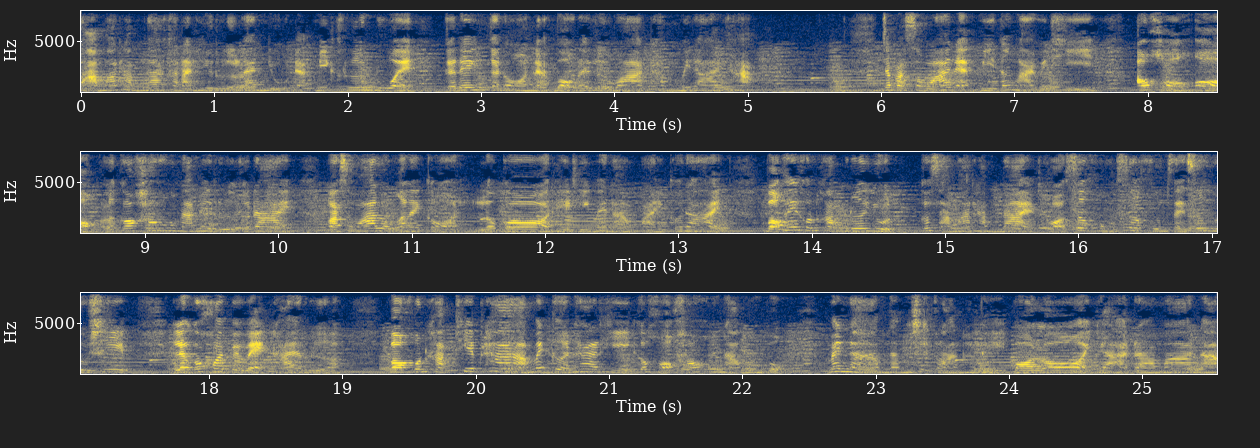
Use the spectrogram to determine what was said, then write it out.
สามารถทำได้ขณะที่เรือแล่นอยู่เนี่ยมีคลื่นด้วยกระเด้งกระดอนเนี่ยบอกได้เลยว่าทำไม่ได้ค่ะ จะปัสสาวะเนี่ยมีตั้งหลายวิธี เอาของออกแล้วก็เข้าห้องน้ำในเรือก็ได้ ปัสสาวะลงอะไรก่อน แล้วก็เททิ้งแม่น้ำไปก็ได้ บอกให้คนขับเรือหยุดก็สามารถทำได้ถอดเสื้อคงเสื้อคลุมใส่เสื้อยูชีพ แล้วก็ค่อยไปแหวกท้ายเรือ บอกคนขับเทียบท่าไม่เกิน 5 นาทีก็ขอเข้าห้องน้ำบนบก แม่น้ำนะไม่ใช่กลางทะเลปอลออย่าดราม่านะ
